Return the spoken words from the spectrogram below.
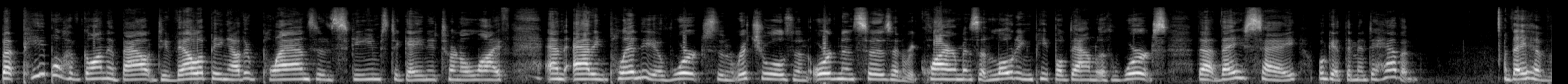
But people have gone about developing other plans and schemes to gain eternal life and adding plenty of works and rituals and ordinances and requirements and loading people down with works that they say will get them into heaven they have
